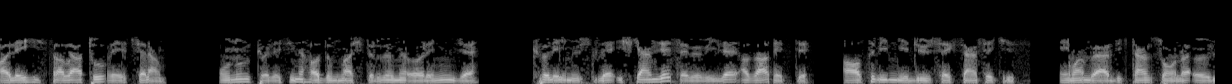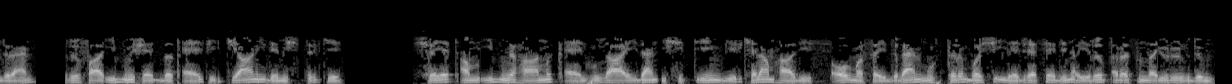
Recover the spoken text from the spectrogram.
Aleyhissalatu vesselam, onun kölesini hadımlaştırdığını öğrenince, köleyi müsle işkence sebebiyle azat etti. 6788 Eman verdikten sonra öldüren, Rıfa İbn-i Şeddat el-Fityani demiştir ki, Şayet Am İbn-i Hamık el-Huzayi'den işittiğim bir kelam hadis olmasaydı ben muhtarın başı ile cesedini ayırıp arasında yürürdüm.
